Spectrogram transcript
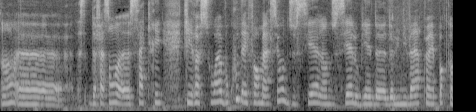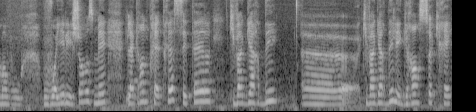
hein, euh, de façon sacrée, qui reçoit beaucoup d'informations du ciel, hein, du ciel ou bien de, de l'univers, peu importe comment vous, vous voyez les choses, mais la grande prêtresse, c'est elle qui va garder euh, qui va garder les grands secrets,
